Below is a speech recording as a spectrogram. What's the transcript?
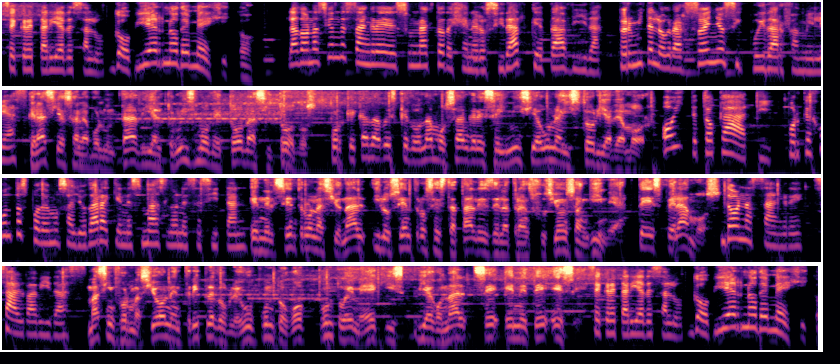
Secretaría de Salud. Gobierno de México. La donación de sangre es un acto de generosidad que da vida, permite lograr sueños y cuidar familias. Gracias a la voluntad y altruismo de todas y todos, porque cada vez que donamos sangre se inicia una historia de amor. Hoy te toca a ti, porque juntos podemos ayudar a quienes más lo necesitan. En el Centro Nacional y los centros estatales de la transfusión sanguínea, te esperamos. Dona sangre, salva vidas. Más información en www.gov.mx diagonal CNTS. Secretaría de Salud. Gobierno de México.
